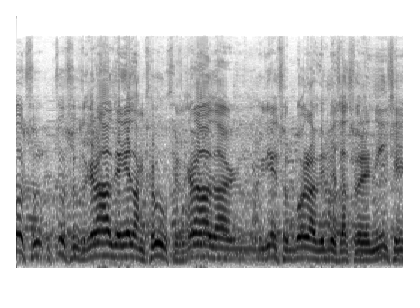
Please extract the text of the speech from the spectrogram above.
To su, to su zgrade, jedan krug zgrada gdje su boravili zatvorenici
